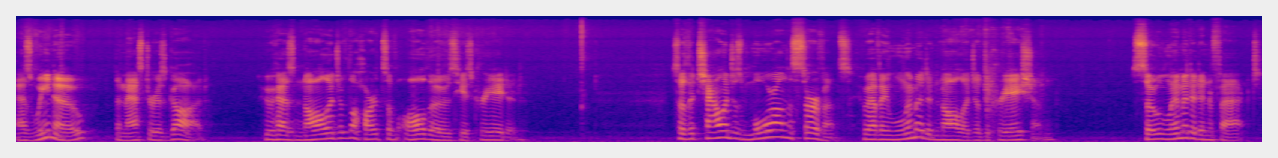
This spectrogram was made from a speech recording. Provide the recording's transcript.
As we know, the master is God, who has knowledge of the hearts of all those he has created. So the challenge is more on the servants who have a limited knowledge of the creation, so limited, in fact,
